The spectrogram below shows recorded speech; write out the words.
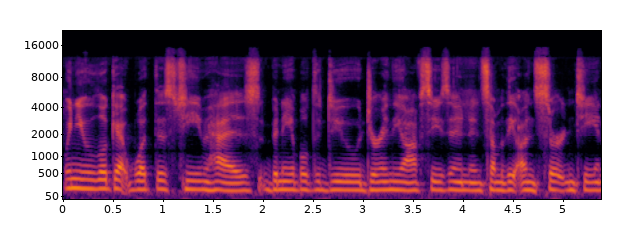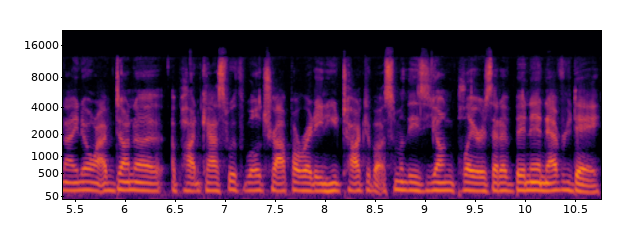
when you look at what this team has been able to do during the offseason and some of the uncertainty and i know i've done a, a, podcast with Wil Trapp already and he talked about some of these young players that have been in every day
